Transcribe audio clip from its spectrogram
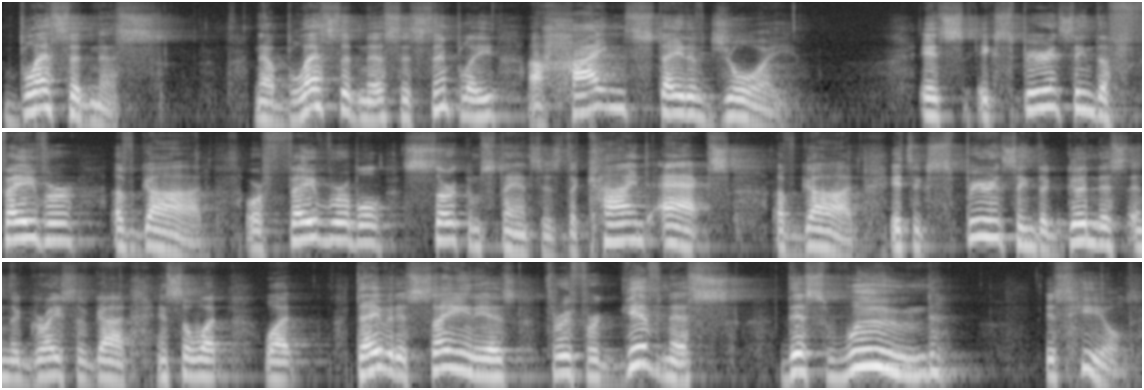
blessedness. Now, blessedness is simply a heightened state of joy. It's experiencing the favor of God or favorable circumstances, the kind acts of God. It's experiencing the goodness and the grace of God. And so, what, what David is saying is through forgiveness, this wound is healed.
